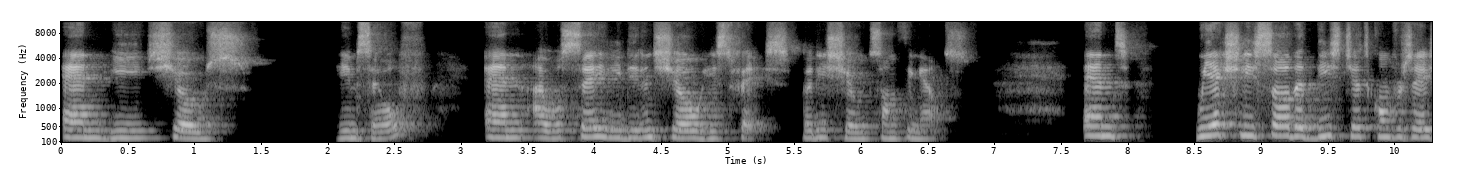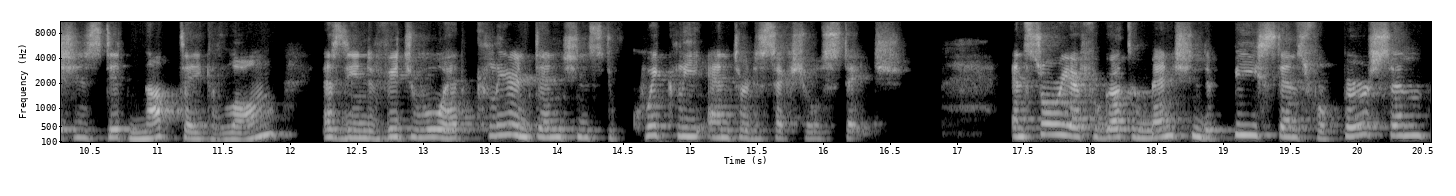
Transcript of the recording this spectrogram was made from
and he shows himself. And I will say he didn't show his face, but he showed something else. And we actually saw that these chat conversations did not take long as the individual had clear intentions to quickly enter the sexual stage. And sorry, I forgot to mention the P stands for person,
